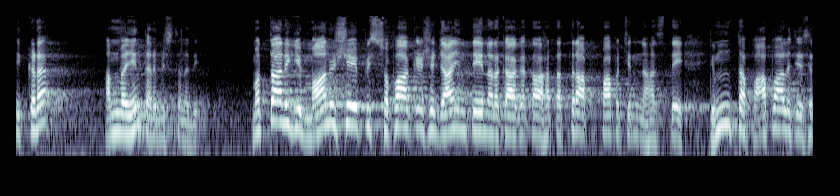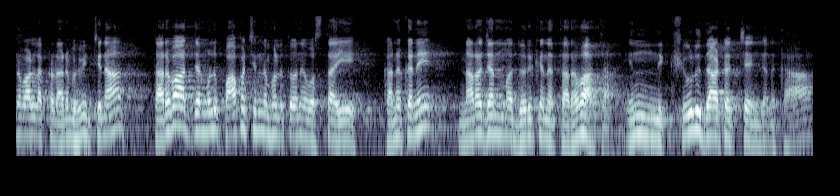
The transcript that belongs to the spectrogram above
ఇక్కడ అన్వయం కనిపిస్తున్నది. మొత్తానికి మానుషేపి స్వపాకేష జాయంతే నరకాగత తత్ర పాపచిహ్న హస్తే ఇంత పాపాలు చేసిన వాళ్ళు అక్కడ అనుభవించినా తర్వాత జన్మలు పాపచిహ్నములతోనే వస్తాయి. కనుకనే నరజన్మ దొరికిన తర్వాత ఎన్ని క్యూలు దాటొచ్చాం గనక.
